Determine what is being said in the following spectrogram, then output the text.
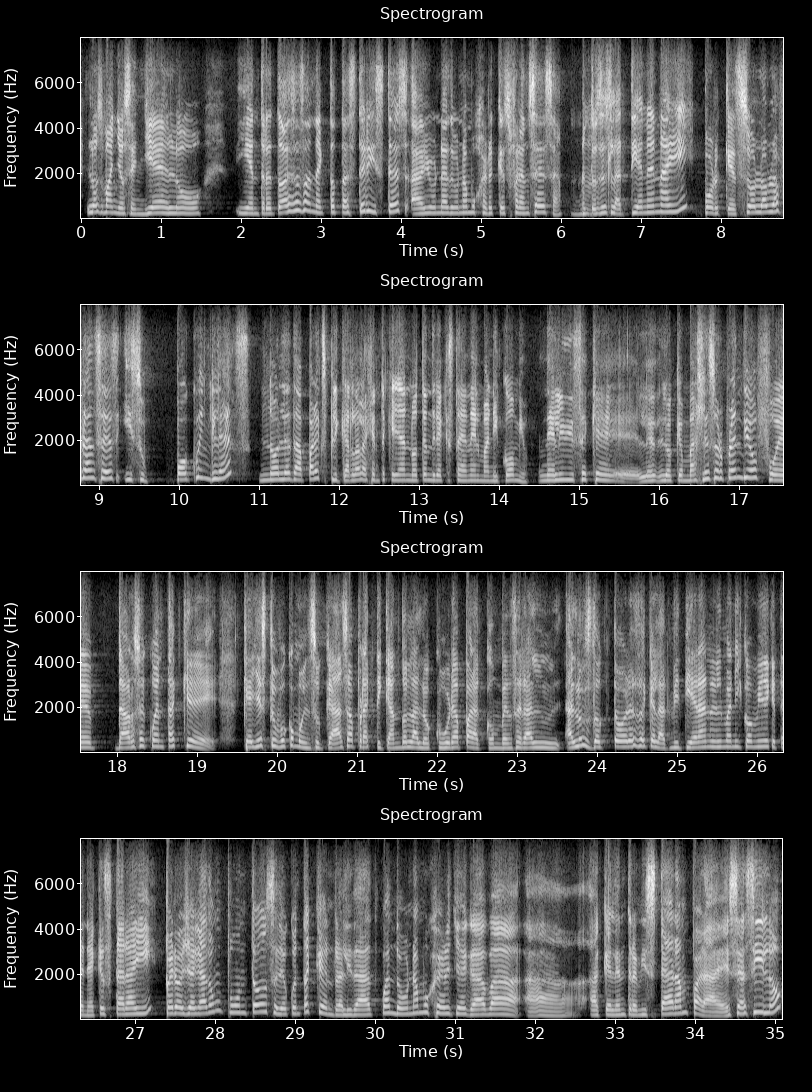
los baños en hielo, y entre todas esas anécdotas tristes hay una de una mujer que es francesa. Entonces la tienen ahí porque solo habla francés y su poco inglés no le da para explicarle a la gente que ella no tendría que estar en el manicomio. Nelly dice que lo que más le sorprendió fue darse cuenta que, que, ella estuvo como en su casa practicando la locura para convencer al, a los doctores de que la admitieran en el manicomio y que tenía que estar ahí. Pero llegado a un punto se dio cuenta que en realidad cuando una mujer llegaba a, a que la entrevistaran para ese asilo,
